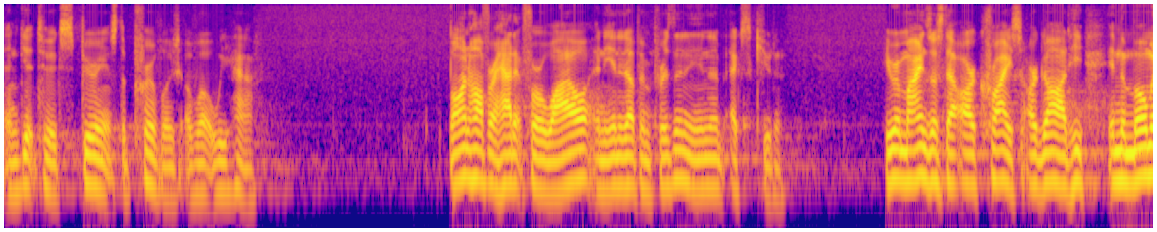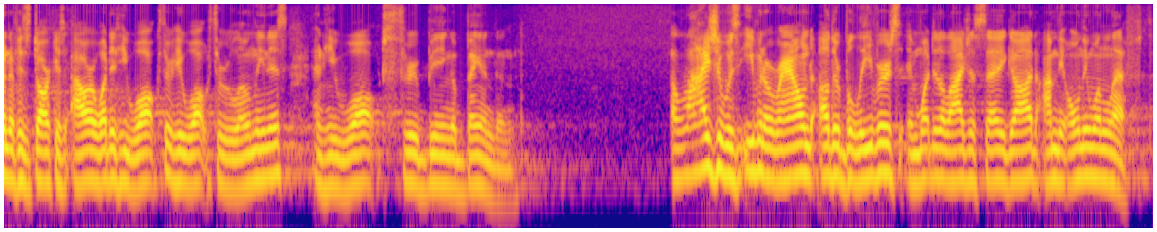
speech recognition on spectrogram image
and get to experience the privilege of what we have. Bonhoeffer had it for a while and he ended up in prison and he ended up executed. He reminds us that our Christ, our God, he, in the moment of his darkest hour, what did he walk through? He walked through loneliness and he walked through being abandoned. Elijah was even around other believers, and what did Elijah say? God, I'm the only one left.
